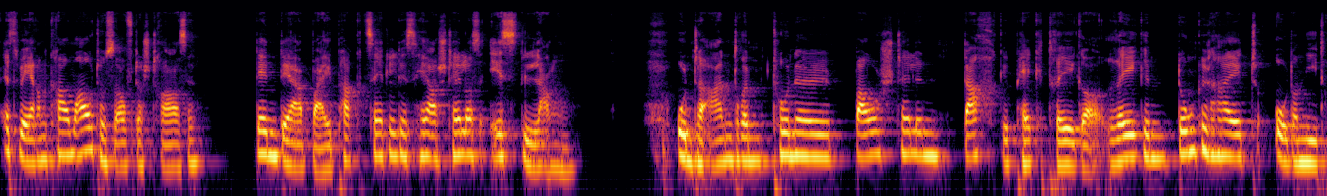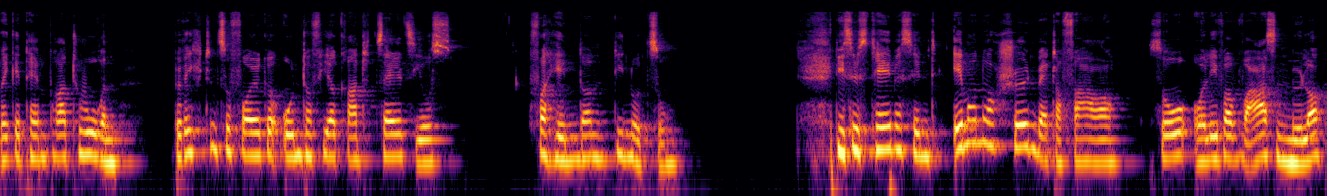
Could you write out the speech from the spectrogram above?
es wären kaum Autos auf der Straße, denn der Beipackzettel des Herstellers ist lang. Unter anderem Tunnel, Baustellen, Dachgepäckträger, Regen, Dunkelheit oder niedrige Temperaturen Berichten zufolge unter 4 Grad Celsius, verhindern die Nutzung. Die Systeme sind immer noch Schönwetterfahrer, so Oliver Wasenmüller,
